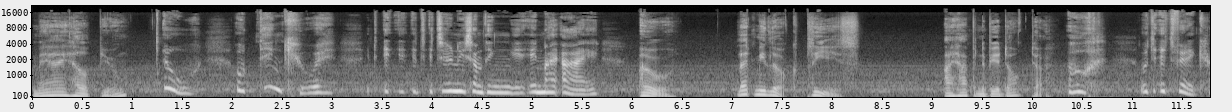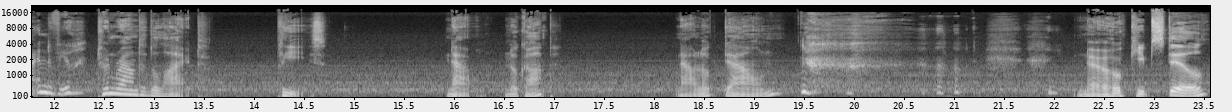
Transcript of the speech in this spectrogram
May I help you? Oh, oh, thank you. It, it, it, it's only something in my eye. Oh, let me look, please. I happen to be a doctor. Oh, it's very kind of you. Turn round to the light, please. Now, look up. Now look down. no, keep still.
